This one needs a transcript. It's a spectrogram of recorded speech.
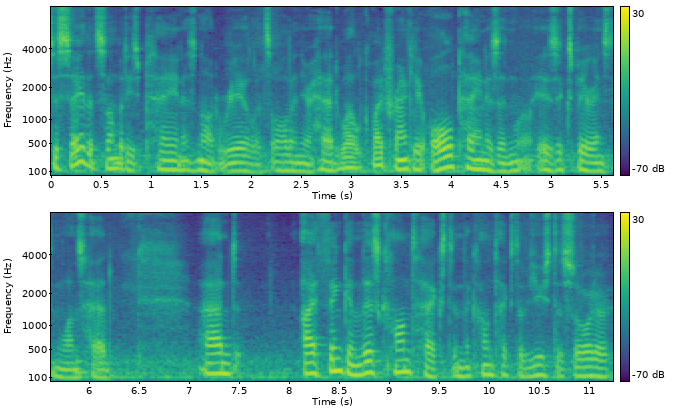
to say that somebody's pain is not real, it's all in your head, well, quite frankly, all pain is, in, is experienced in one's head. And I think in this context, in the context of use disorder,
